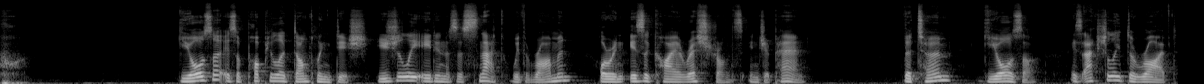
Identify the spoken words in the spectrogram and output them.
Gyoza is a popular dumpling dish, usually eaten as a snack with ramen or in izakaya restaurants in Japan. The term gyoza is actually derived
